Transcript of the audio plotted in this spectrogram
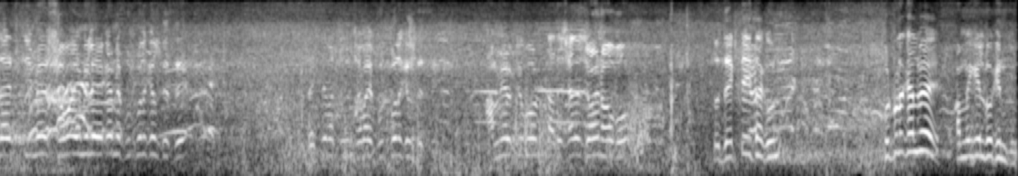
আমাদের টিমের সবাই মিলে এখানে ফুটবল খেলতেছে। দেখতে পাচ্ছেন সবাই ফুটবল খেলতেছে। আমিও পর তাদের সাথে জয়েন হব। তো দেখতেই থাকুন। ফুটবল খেলবে? আমি খেলব কিন্তু।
